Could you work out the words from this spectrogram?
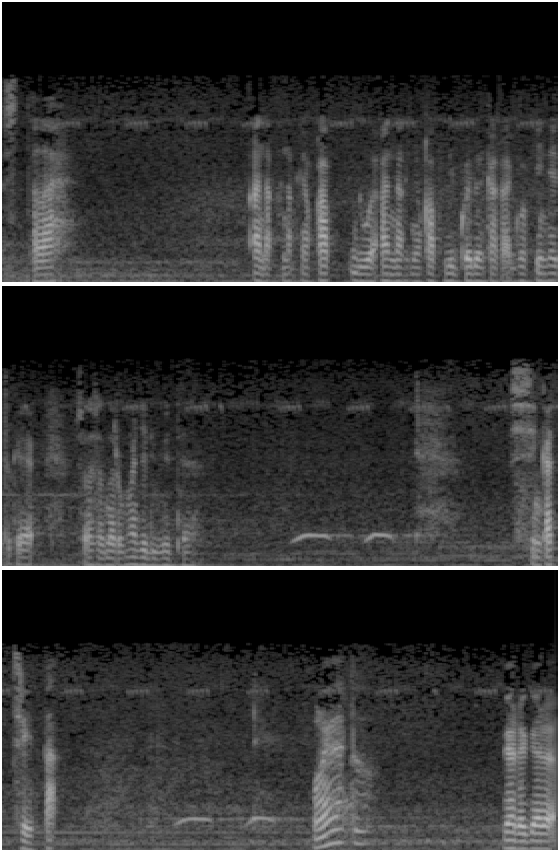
setelah anak-anak nyokap dua anak nyokap di gue dan kakak gue pindah itu kayak suasana rumah jadi beda. Singkat cerita mulai tuh gara-gara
